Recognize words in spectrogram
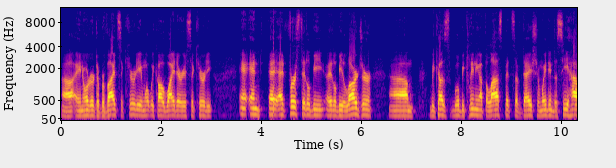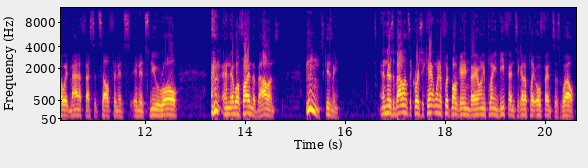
uh, in order to provide security in what we call wide area security. And, and at first it'll be, it'll be larger um, because we'll be cleaning up the last bits of Daesh and waiting to see how it manifests itself in its, in its new role. and then we'll find the balance. Excuse me. And there's a balance, of course. You can't win a football game by only playing defense. You got to play offense as well.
